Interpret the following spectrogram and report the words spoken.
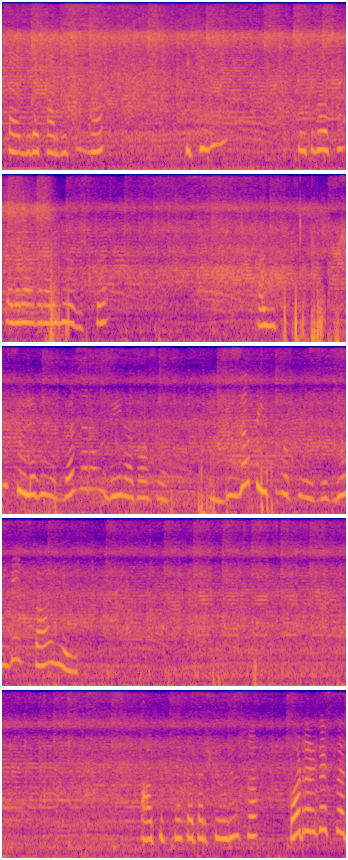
bir tane bir de kardeşim var. İkimiz YouTube Osman'la beraber oynuyoruz işte. Ay, bir şey söyleyebilirim. Ben herhalde beyin hatası. Bizzat da YouTube Osman'ı Gölge daha iyi. Artık ne kadar şey oluyorsa. Bu arada arkadaşlar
